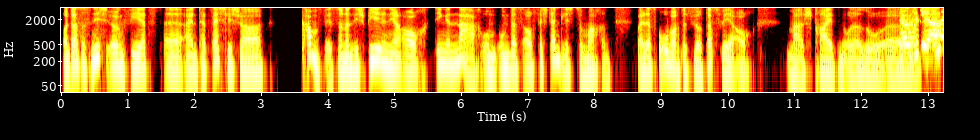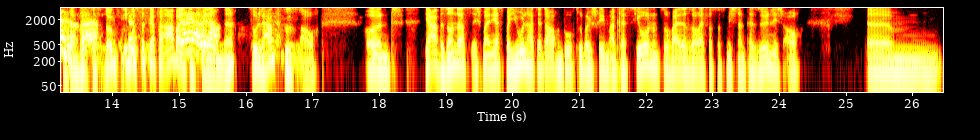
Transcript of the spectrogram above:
und dass es nicht irgendwie jetzt äh, ein tatsächlicher Kampf ist, sondern sie spielen ja auch Dinge nach, um, um das auch verständlich zu machen, weil das beobachtet wird, dass wir ja auch mal streiten oder so. Äh, ja, und sie lernen dabei. Das, irgendwie muss das ja verarbeitet ja, ja, genau. werden, ne? So lernst du es auch. Und ja, besonders, ich meine, Jasper Juhl hat ja da auch ein Buch drüber geschrieben, Aggression und so weiter, das ist auch etwas, was mich dann persönlich auch ähm,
